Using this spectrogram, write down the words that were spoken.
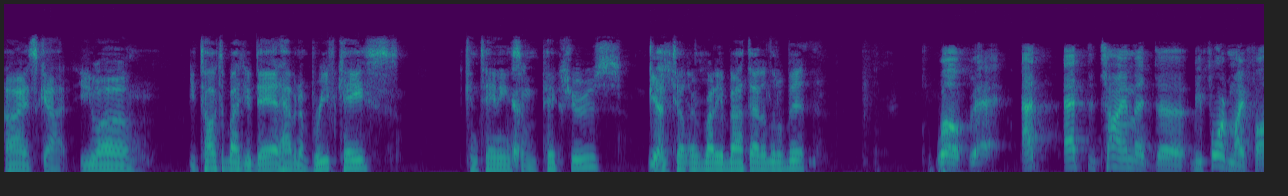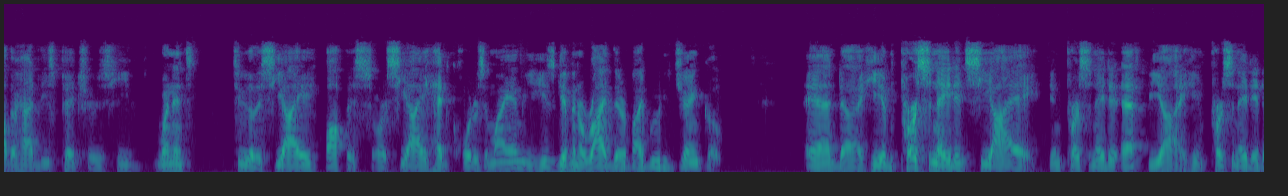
All right, Scott. You uh, you talked about your dad having a briefcase containing Yes. some pictures. Can Yes. you tell everybody about that a little bit? Well, at at the time, at the before my father had these pictures, he went into the CIA office or CIA headquarters in Miami. He was given a ride there by Rudy Janko, and uh, he impersonated CIA, he impersonated FBI, he impersonated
